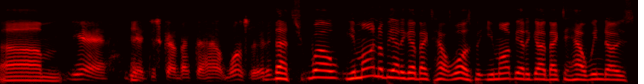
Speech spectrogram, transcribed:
Um, Yeah, yeah. Just go back to how it was, really. that's well, you might not be able to go back to how it was, but you might be able to go back to how Windows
